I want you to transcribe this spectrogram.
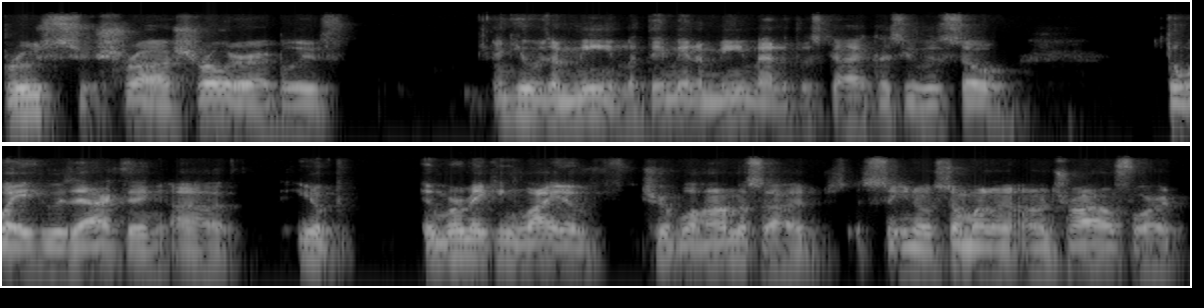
bruce schroeder i believe and he was a meme. Like they made a meme out of this guy because he was so the way he was acting uh you know and we're making light of triple homicide, you know, someone on, on trial for it.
